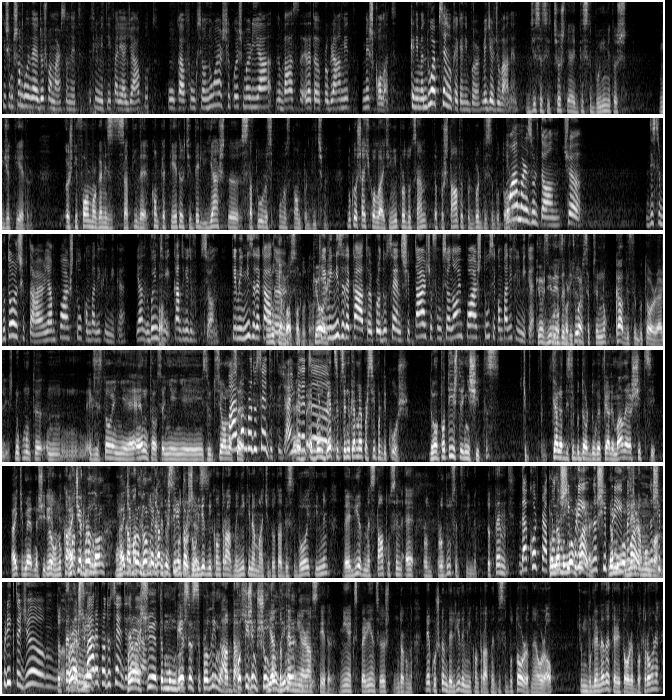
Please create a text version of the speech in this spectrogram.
Kishim shembullin e Joshua Marstonit, e filmit të tij Falja e Gjakut, ku ka funksionuar shikueshmëria në bazë edhe të programit me shkollat. Keni menduar pse nuk e keni bërë me Gjergj Xhuvanin? Gjithsesi, çështja e distribuimit është një gjë tjetër. Është një formë organizative komplet tjetër që del jashtë staturës së punës tonë të përditshme. Nuk është aq kollaj që një producent të përshtatet për të bërë distributorin. Mua më rezulton që Distributorët shqiptarë janë po ashtu kompani filmike. Janë, bëjnë, po, kanë të njëjtin funksion. Kemi 24, po, po, kemi 24 producentë shqiptarë që funksionojnë po ashtu si kompani filmike. Kjo është zgjidhje e sforcuar sepse nuk ka distributor realisht. Nuk mund të ekzistojë një ent ose një, një institucion ose... Pa e bën producenti këtë gjë. E, e bën vetë sepse nuk ia merr përsipër dikush. Dhe po të ishte një shitës, Fjala distributor duket fjalë e madhe, është shitësi. Ai që merret me shitje. Jo, nuk ka atribut. Ai që prodhon, ai që prodhon e ka të vështirë të shesë. Unë lidh një kontratë me një kinema që do ta distribuojë filmin dhe e lidh me statusin e prodhuesit të filmit. Të them... Dakord, pra, po, po në Shqipëri, në Shqipëri, në Shqipëri këtë gjë e mbart producenti. Për arsye të mungesës së prodhimeve. Po të kishim shumë prodhime. Ja të them një rast tjetër. Një eksperiencë ndërkombëtare. Ne kur shkojmë dhe lidhim një kontratë me distributorët në Europë, që mbulojnë edhe territore botërore,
